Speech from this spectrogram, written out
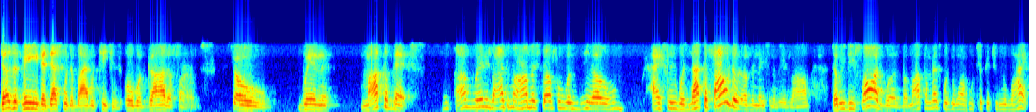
doesn't mean that that's what the Bible teaches or what God affirms. So, when Malcolm X, I've read Elijah Muhammad stuff, who was, you know, actually was not the founder of the Nation of Islam, W.D. Fard was, but Malcolm X was the one who took it to new heights.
